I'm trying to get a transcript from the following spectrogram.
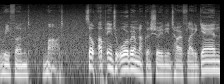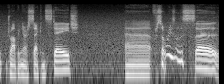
Refund mod. So up into orbit, I'm not going to show you the entire flight again, dropping our second stage. Uh, for some reason, this uh,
